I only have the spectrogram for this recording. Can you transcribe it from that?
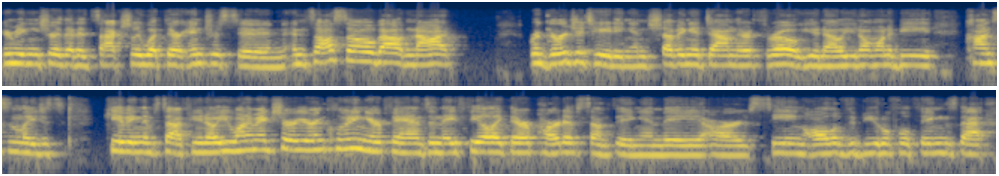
you're making sure that it's actually what they're interested in. And it's also about not regurgitating and shoving it down their throat. You know, you don't want to be constantly just giving them stuff. You know, you want to make sure you're including your fans and they feel like they're a part of something and they are seeing all of the beautiful things that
